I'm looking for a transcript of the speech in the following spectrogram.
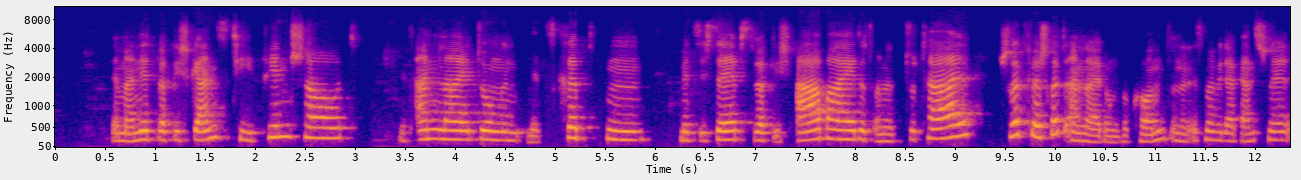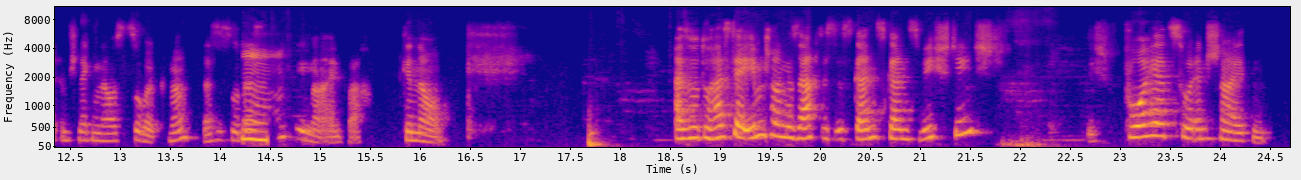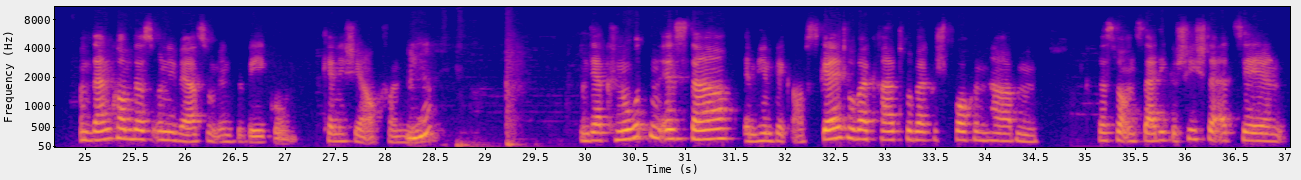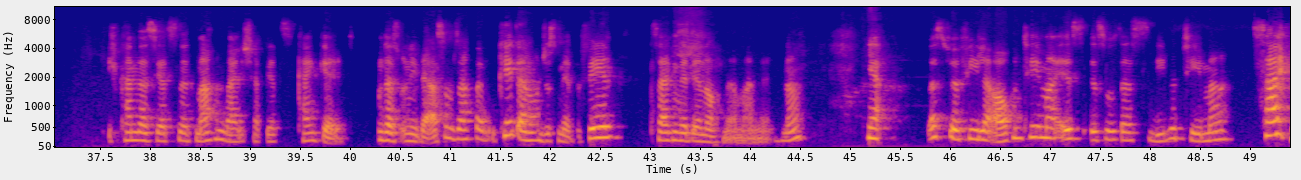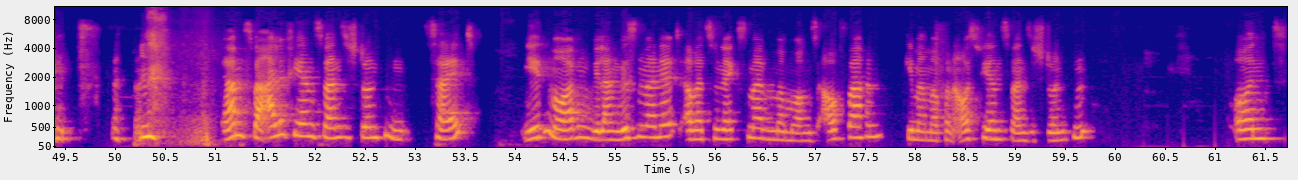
wenn man nicht wirklich ganz tief hinschaut, mit Anleitungen, mit Skripten, mit sich selbst wirklich arbeitet und eine total Schritt für Schritt Anleitung bekommt und dann ist man wieder ganz schnell im Schneckenhaus zurück. Ne? Das ist so das mhm. Thema einfach. Genau. Also du hast ja eben schon gesagt, es ist ganz, ganz wichtig, sich vorher zu entscheiden. Und dann kommt das Universum in Bewegung. Kenne ich ja auch von mir. Mhm. Und der Knoten ist da im Hinblick aufs Geld, wo wir gerade drüber gesprochen haben, dass wir uns da die Geschichte erzählen, ich kann das jetzt nicht machen, weil ich habe jetzt kein Geld. Und das Universum sagt dann, okay, dann und es mir Befehl, zeigen wir dir noch mehr Mangel. Ne? Ja. Was für viele auch ein Thema ist, ist so das liebe Thema Zeit. wir haben zwar alle 24 Stunden Zeit, jeden Morgen, wie lange wissen wir nicht, aber zunächst mal, wenn wir morgens aufwachen, gehen wir mal von aus 24 Stunden. Und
